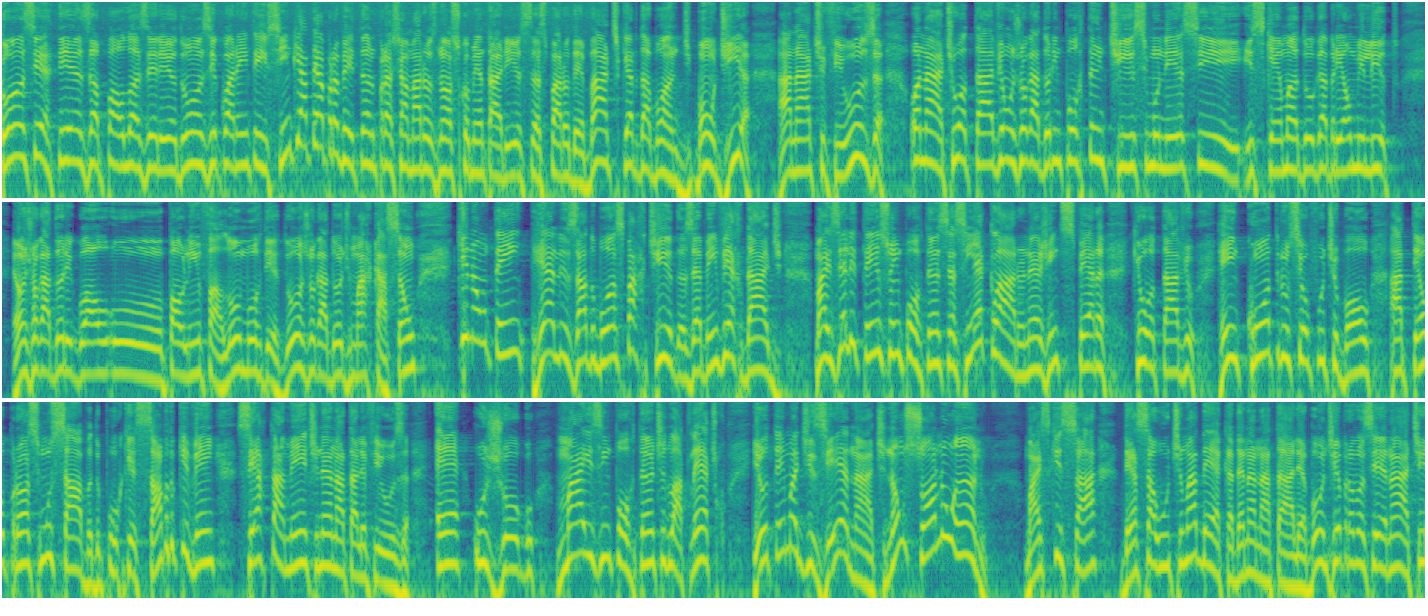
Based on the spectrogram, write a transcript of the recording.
Com certeza, Paulo Azeredo, 11:45 e até aproveitando para chamar os nossos comentaristas para o debate, quero dar bom, bom dia a Nath Fiuza. Ô Nath, o Otávio é um jogador importantíssimo nesse esquema do Gabriel Milito. É um jogador igual o Paulinho falou, mordedor, jogador de marcação, que não tem realizado boas partidas, é bem verdade. Mas ele tem sua importância assim, é claro, né? A gente espera que o Otávio reencontre o seu futebol até o próximo sábado, porque sábado que vem, certamente, né, Natália Fiuza, é o jogo mais importante do Atlético. Eu tenho a dizer, Nath, não só no ano, mas quiçá dessa última década, né, Natália? Bom dia para você, Nath.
